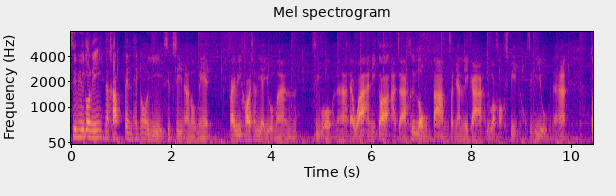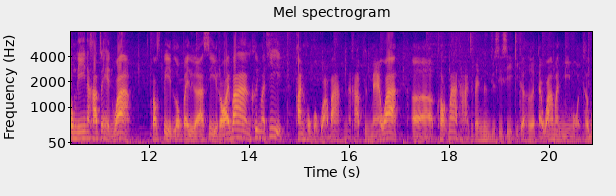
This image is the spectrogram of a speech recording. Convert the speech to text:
CPU ตัวนี้นะครับเป็นเทคโนโลยี 14 นาโนเมตร ไฟวิเคราะห์เฉลี่ยอยู่ประมาณ 4 โวลต์นะฮะ แต่ว่าอันนี้ก็อาจจะขึ้นลงตามสัญญาณนาฬิกา หรือว่า clock speed ของ CPU นะฮะ ตรงนี้นะครับจะเห็นว่า clock speed ลงไปเหลือ 400 บ้างขึ้นมาที่ 1,600 กว่าบ้างนะครับ ถึงแม้ว่าเอ่อ clock มาตรฐานจะเป็น 1.44 GHz แต่ว่ามันมีโหมดเทอร์โบ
